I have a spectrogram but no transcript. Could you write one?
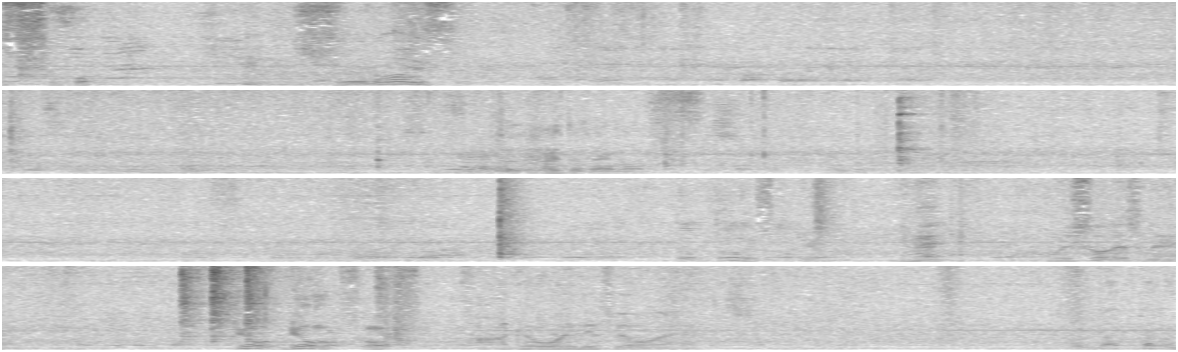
すごいすごいですね。ありがとうございますどどうですかね美味しそうですね。量量量もすごい。ですよねあ量多いですよねだったらね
